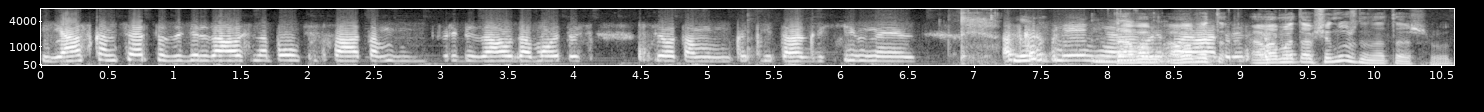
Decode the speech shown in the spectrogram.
я с концерта задержалась на полчаса, там прибежала домой, то есть все там какие-то агрессивные Ну, оскорбления. Да, а вам, а, вам это, а вам это вообще нужно, Наташа? Вот,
